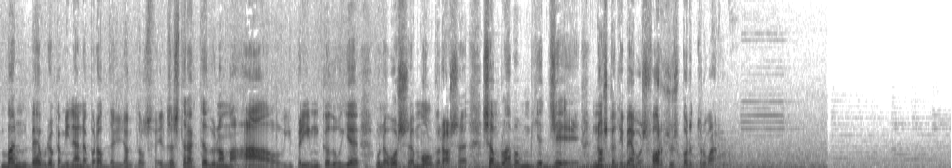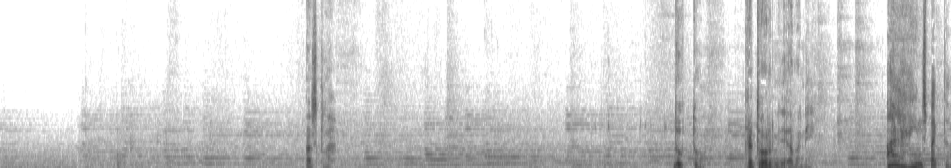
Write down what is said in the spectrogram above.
van veure caminant a prop del lloc dels fets. Es tracta d'un home alt i prim que duia una bossa molt grossa. Semblava un viatger. No escatimeu esforços per trobar-lo. És clar. Dubto que torni a venir. Hola, inspector.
